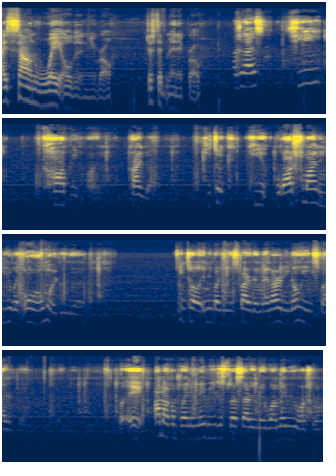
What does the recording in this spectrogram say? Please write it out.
I sound way older than you, bro. Just admit it, bro. Guys, he copied mine, kinda. He took, he watched mine, and he was like, "Oh, I want to do that." You can tell anybody who inspired him, and I already know he inspired me. But hey, I'm not complaining. Maybe he just decided to make one. Maybe he watched one.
